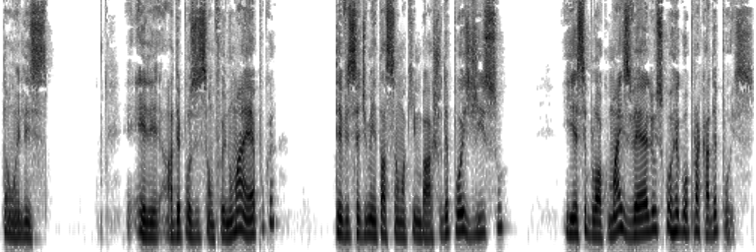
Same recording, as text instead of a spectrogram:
Então eles ele, a deposição foi numa época, teve sedimentação aqui embaixo depois disso, e esse bloco mais velho escorregou para cá depois.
